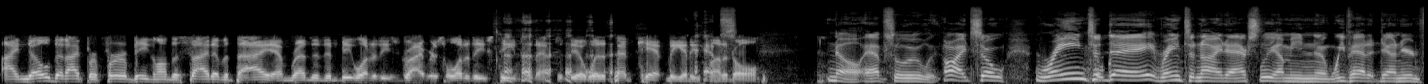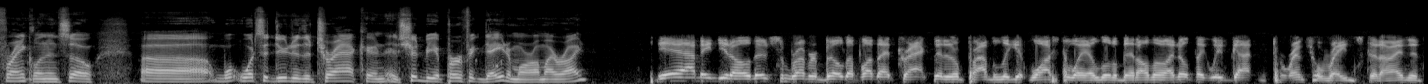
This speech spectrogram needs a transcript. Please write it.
I know that I prefer being on the side of it that I am rather than be one of these drivers, one of these teams that have to deal with it. That can't be any fun at all. No, absolutely. All right, so rain today, rain tonight. Actually, I mean uh, we've had it down here in Franklin, and so uh, what's it do to the track? And it should be a perfect day tomorrow. Am I right? Yeah, I mean, you know, there's some rubber buildup on that track that it'll probably get washed away a little bit. Although I don't think we've gotten torrential rains tonight, and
